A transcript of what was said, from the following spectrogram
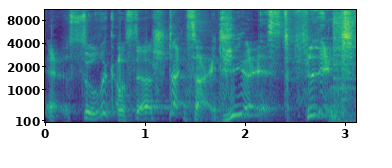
Er ist zurück aus der Steinzeit. Hier ist Flint.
